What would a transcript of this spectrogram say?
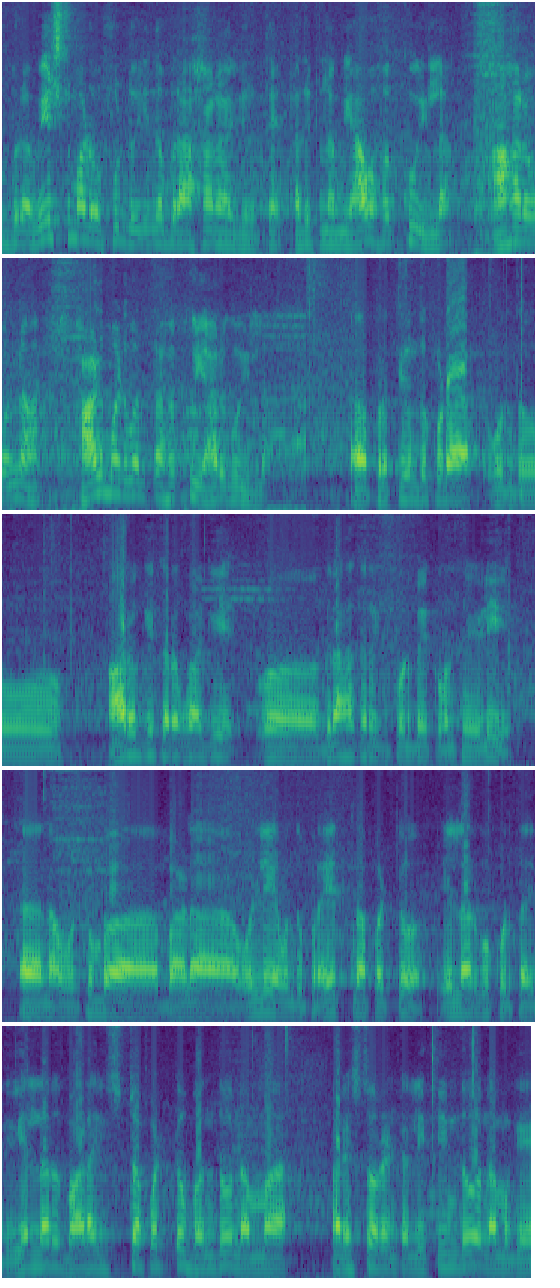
ಒಬ್ಬರ ವೇಸ್ಟ್ ಮಾಡೋ ಫುಡ್ಡು ಇನ್ನೊಬ್ಬರ ಆಹಾರ ಆಗಿರುತ್ತೆ. ಅದಕ್ಕೆ ನಮ್ಗೆ ಯಾವ ಹಕ್ಕು ಇಲ್ಲ. ಆಹಾರವನ್ನು ಹಾಳು ಮಾಡುವಂಥ ಹಕ್ಕು ಯಾರಿಗೂ ಇಲ್ಲ. ಪ್ರತಿಯೊಂದು ಕೂಡ ಒಂದು ಆರೋಗ್ಯಕರವಾಗಿ ಗ್ರಾಹಕರಿಗೆ ಕೊಡಬೇಕು ಅಂತ ಹೇಳಿ ನಾವು ತುಂಬ ಬಹಳ ಒಳ್ಳೆಯ ಒಂದು ಪ್ರಯತ್ನ ಪಟ್ಟು ಎಲ್ಲರಿಗೂ ಕೊಡ್ತಾ ಇದ್ದೀವಿ. ಎಲ್ಲರೂ ಬಹಳ ಇಷ್ಟಪಟ್ಟು ಬಂದು ನಮ್ಮ ರೆಸ್ಟೋರೆಂಟಲ್ಲಿ ತಿಂದು ನಮಗೆ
